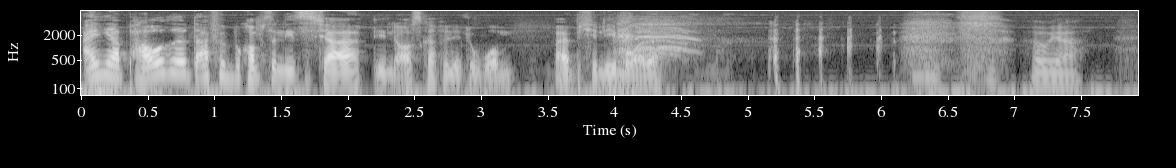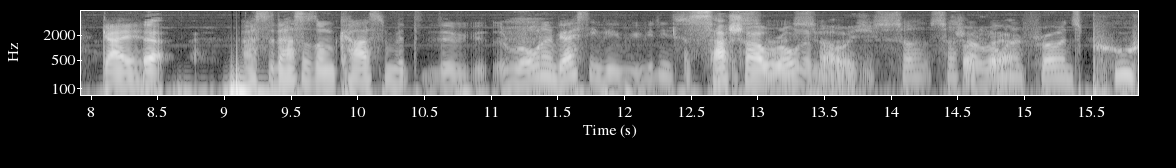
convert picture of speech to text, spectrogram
ein Jahr Pause, dafür bekommst du nächstes Jahr den Oscar für Little Woman. Weibliche Nebenrolle. Oh ja. Geil. Ja. Hast du, da hast du so einen Cast mit äh, Ronan, wie heißt die? Wie, wie, wie die? Sasha Ronan, glaub ich. Sa Sasha Sasha, Ronan, Florence Pugh,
